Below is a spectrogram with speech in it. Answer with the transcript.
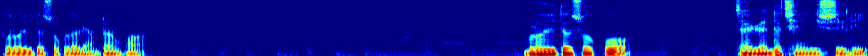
弗洛伊德说过的两段话。弗洛伊德说过，在人的潜意识里，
